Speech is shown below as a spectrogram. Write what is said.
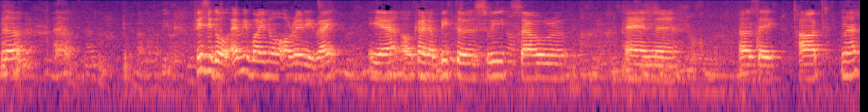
No? Physical, everybody know already, right? Yeah, all kind of bitter, sweet, sour, and uh, I'll say hot. Nah?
